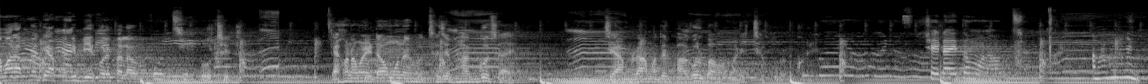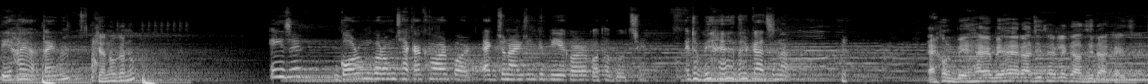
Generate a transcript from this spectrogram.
আমার আপনাকে আপনাকে বিয়ে করে ফেলা উচিত। এখন আমার এটাও মনে হচ্ছে যে ভাগ্য চায় যে আমরা আমাদের পাগল বাবা মার ইচ্ছা পূরণ করি। সেটাই তো মনে হচ্ছে। আমার মনে অনেক বেহায়া তাই না? কেন কেন? এই যে গরম গরম ছ্যাঁকা খাওয়ার পর একজন আরেকজনকে বিয়ে করার কথা বলছি। এটা বেহায়াদের কাজ না। এখন বেহায় বেহায় রাজি থাকলে কাজই রাখাই যায়।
